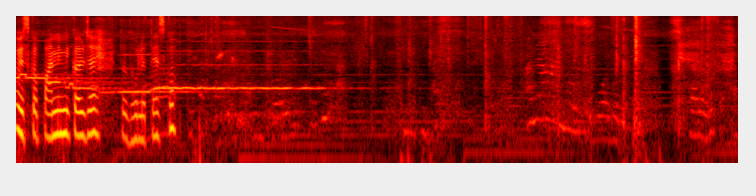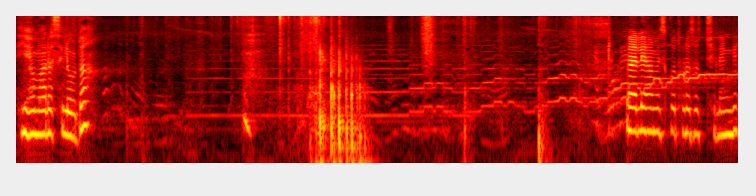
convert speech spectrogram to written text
अब इसका पानी निकल जाए तो धो लेते हैं इसको। ये हमारा सिलोटा। पहले हम इसको थोड़ा सा छिलेंगे।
